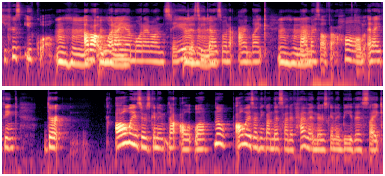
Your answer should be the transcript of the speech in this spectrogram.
He cares equal mm-hmm, about what I am when I'm on stage as He Mhm. does when I'm like mm-hmm. by myself at home. And I think there always there's gonna not all well no always I think on this side of heaven there's gonna be this like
